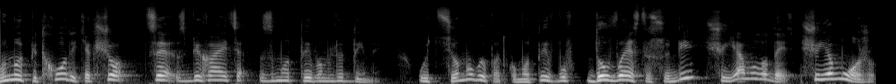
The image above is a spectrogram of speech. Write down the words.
Воно підходить, якщо це збігається з мотивом людини. У цьому випадку мотив був довести собі, що я молодець, що я можу,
